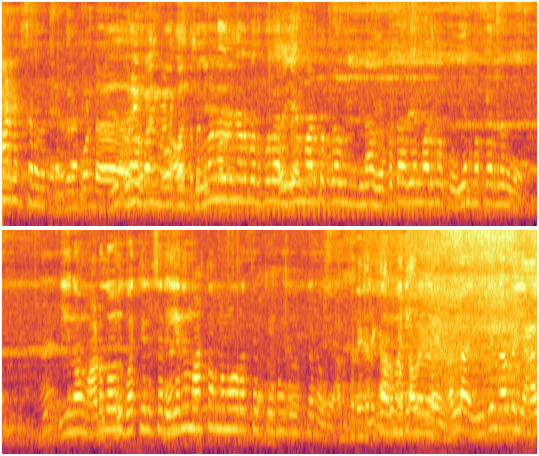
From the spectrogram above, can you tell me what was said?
ಮಾಡ್ಬೇಕು ಸರ್ ಅದಕ್ಕೆ ಏನು ಮಾಡ್ಬೇಕು ನಾವು ಈಗ? ನಾವು ಹೆಬ್ಬಟ್ಟವ್ರು ಏನು ಮಾಡಬೇಕು? ಏನು ಬರ್ತಾರೆ ನಮಗೆ? ಈಗ ನಾವು ಮಾಡೋದವ್ರಿಗೆ ಗೊತ್ತಿಲ್ಲ ಸರ್. ಏನು ಮಾಡ್ತಾರೆ ನಮ್ಮವ್ರ ಅಲ್ಲ ಈಗಿನ ಕಾಲ ಯಾವ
